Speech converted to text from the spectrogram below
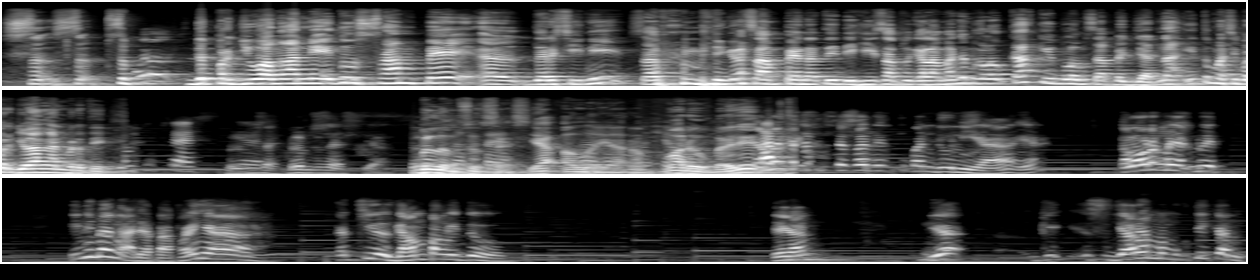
se- se- se- the perjuangannya itu sampai eh, dari sini sampai meninggal sampai nanti dihisap segala macam. Kalau kaki belum sampai jannah itu masih perjuangan berarti. Belum sukses. Belum ya. sukses, belum sukses ya. Belum sukses. sukses. Ya Allah ya Allah. Waduh, berarti Karena kesuksesan itu cuma dunia ya. Kalau orang banyak duit, ini mah nggak ada apa-apanya. Kecil, gampang itu. Ya kan? Ya ki- sejarah membuktikan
